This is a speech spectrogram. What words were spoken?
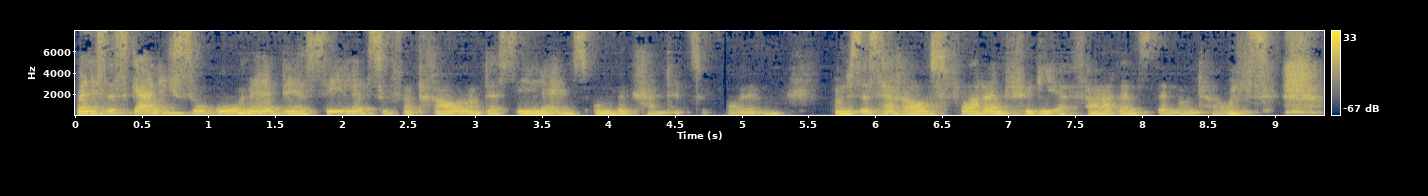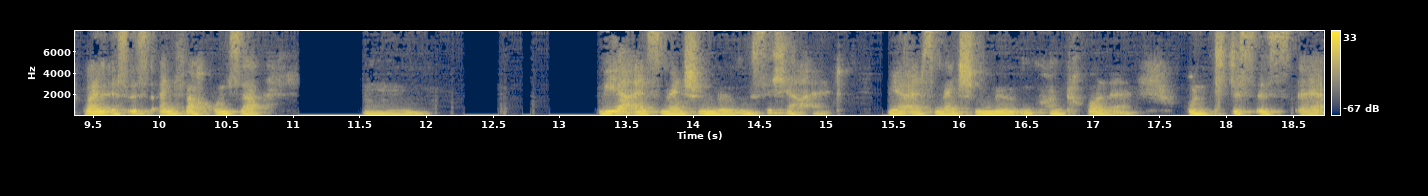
weil es ist gar nicht so ohne der Seele zu vertrauen und der Seele ins Unbekannte zu folgen. Und es ist herausfordernd für die Erfahrensten unter uns, weil es ist einfach unser, hm, wir als Menschen mögen Sicherheit. Wir als Menschen mögen Kontrolle. Und das ist äh,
